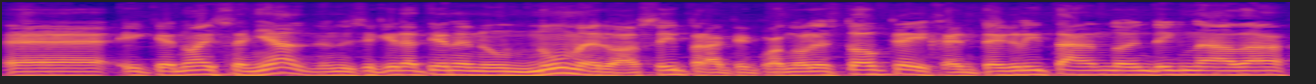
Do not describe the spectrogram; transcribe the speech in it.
eh, y que no hay señal, ni siquiera tienen un número así para que cuando les toque y gente gritando, indignada,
